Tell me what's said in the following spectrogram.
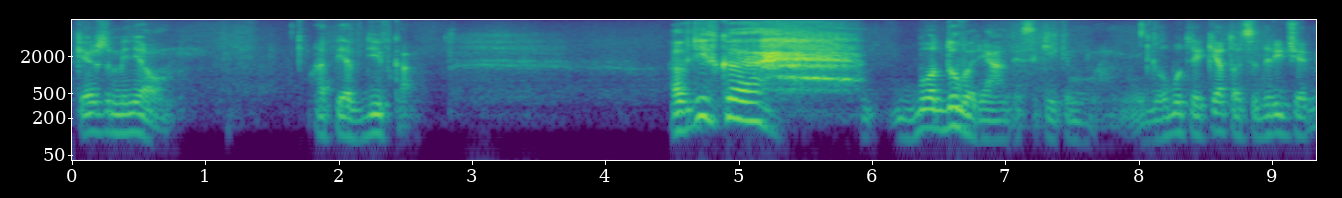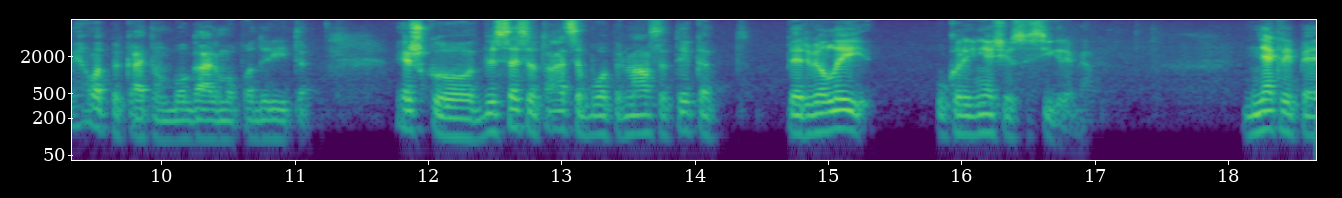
kaip aš minėjau, apie Avdyvką. Avdyvka buvo du variantai, sakykime. Galbūt reikėtų atsidaryti žemėlapį, ką ten buvo galima padaryti. Aišku, visa situacija buvo pirmiausia tai, kad per vėlai ukrainiečiai susigrėmė. Nekreipė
